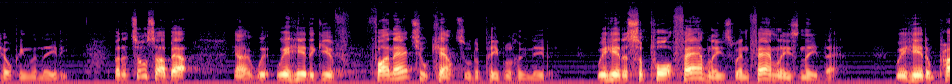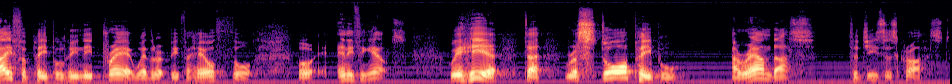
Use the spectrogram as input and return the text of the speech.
helping the needy. But it's also about, you know, we're here to give financial counsel to people who need it. We're here to support families when families need that. We're here to pray for people who need prayer, whether it be for health or, or anything else. We're here to restore people around us to Jesus Christ.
